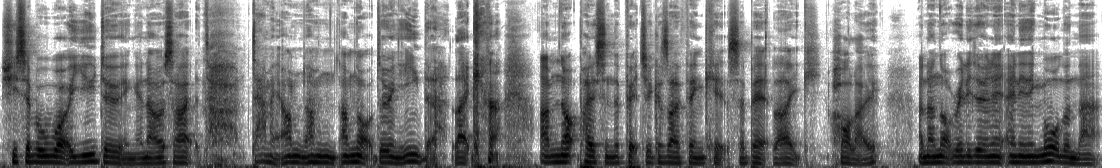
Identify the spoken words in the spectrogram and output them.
she said, "Well, what are you doing?" And I was like, "Oh, "Damn it, I'm I'm I'm not doing either. Like, I'm not posting the picture because I think it's a bit like hollow, and I'm not really doing anything more than that."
